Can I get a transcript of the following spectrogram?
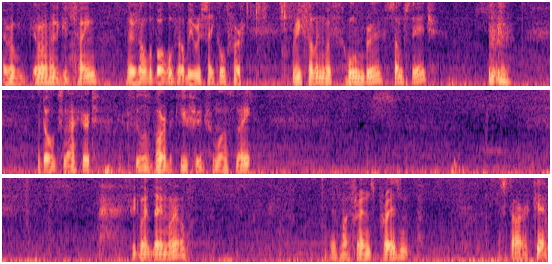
Everyone, everyone had a good time. There's all the bottles that'll be recycled for refilling with home brew some stage. the dog's knackered, full of barbecue food from last night. Food went down well. There's my friend's present, the starter kit.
